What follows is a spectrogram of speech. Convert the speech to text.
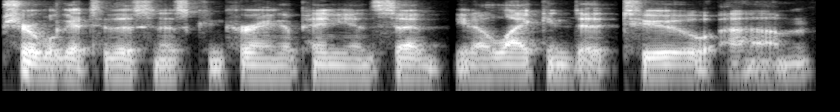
sure we'll get to this in his concurring opinion, said you know likened it to um,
